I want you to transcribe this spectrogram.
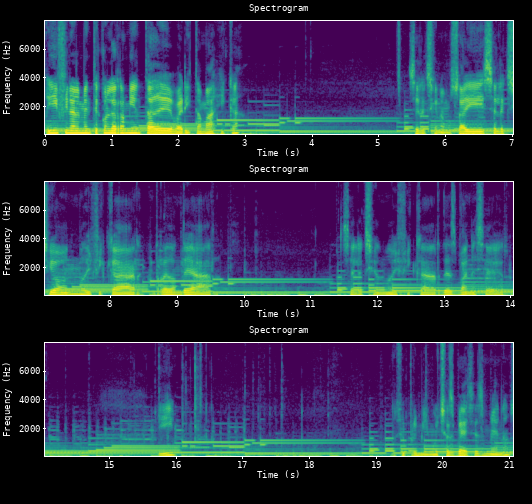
Y finalmente con la herramienta de varita mágica seleccionamos ahí selección, modificar, redondear, selección, modificar, desvanecer y suprimir muchas veces menos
